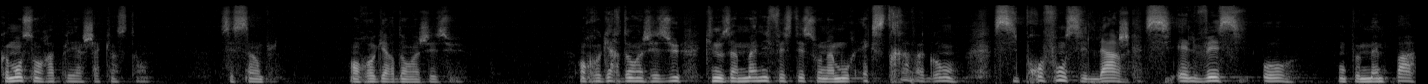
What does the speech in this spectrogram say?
comment s'en rappeler à chaque instant? C'est simple, en regardant à Jésus. En regardant à Jésus qui nous a manifesté son amour extravagant, si profond, si large, si élevé, si haut. On ne peut même pas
